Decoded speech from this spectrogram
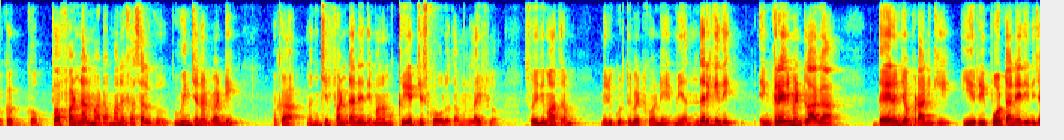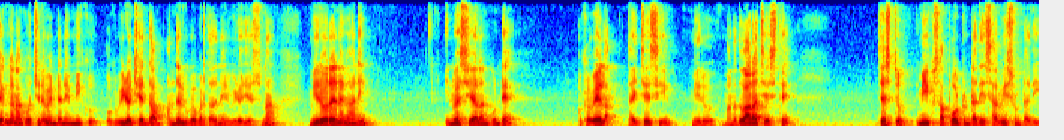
ఒక గొప్ప ఫండ్ అనమాట మనకు అసలు ఊహించినటువంటి ఒక మంచి ఫండ్ అనేది మనం క్రియేట్ చేసుకోగలుగుతాం మన లైఫ్లో. సో ఇది మాత్రం మీరు గుర్తుపెట్టుకోండి. మీ అందరికీ ఇది ఎంకరేజ్మెంట్ లాగా ధైర్యం చెప్పడానికి ఈ రిపోర్ట్ అనేది నిజంగా నాకు వచ్చిన వెంటనే మీకు ఒక వీడియో చేద్దాం. అందరికి ఉపయోగపడుతుంది. నేను వీడియో చేస్తున్నా. మీరు ఎవరైనా కానీ ఇన్వెస్ట్ చేయాలనుకుంటే ఒకవేళ దయచేసి మీరు మన ద్వారా చేస్తే జస్ట్ మీకు సపోర్ట్ ఉంటుంది సర్వీస్ ఉంటుంది.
